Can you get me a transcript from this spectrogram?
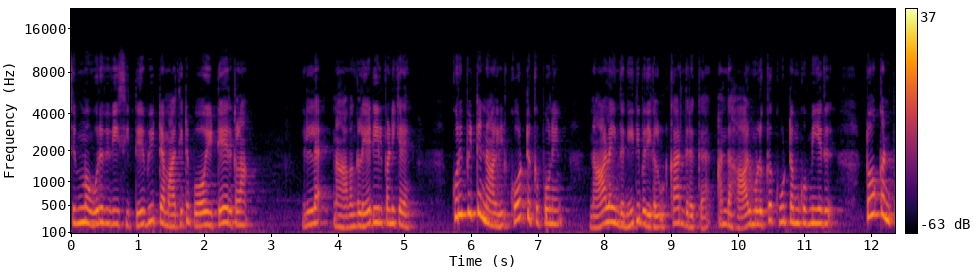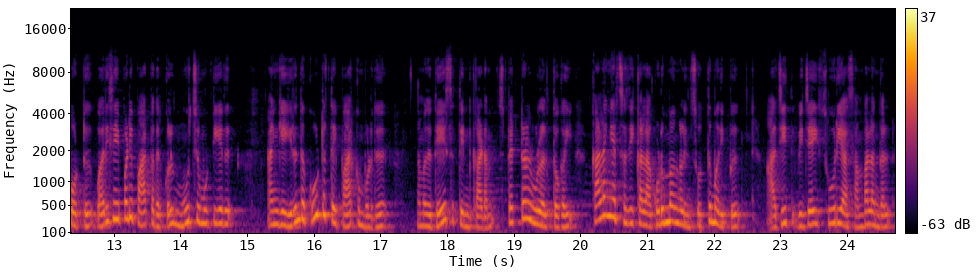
சிம்மை உருவி வீசிட்டு வீட்டை மாற்றிட்டு போயிட்டே இருக்கலாம். இல்லை நான் அவங்களே டீல் பண்ணிக்கிறேன். குறிப்பிட்ட நாளில் கோர்ட்டுக்கு போனேன். நாலைந்து நீதிபதிகள் உட்கார்ந்திருக்க அந்த ஹால் முழுக்க கூட்டம் கும்மியது. டோக்கன் போட்டு வரிசைப்படி பார்ப்பதற்குள் மூச்சு முட்டியது. அங்கே இருந்த கூட்டத்தை பார்க்கும் பொழுது நமது தேசத்தின் கடம் ஸ்பெக்ட்ரல் ஊழல் தொகை கலைஞர் சசிகலா குடும்பங்களின் சொத்து மதிப்பு அஜித் விஜய் சூர்யா சம்பளங்கள்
